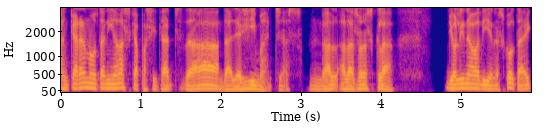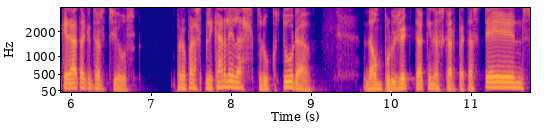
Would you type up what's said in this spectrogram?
encara no tenia les capacitats de, de llegir imatges. Val? Aleshores, clar, jo li anava dient, escolta, he creat aquests arxius, però per explicar-li l'estructura d'un projecte, quines carpetes tens,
